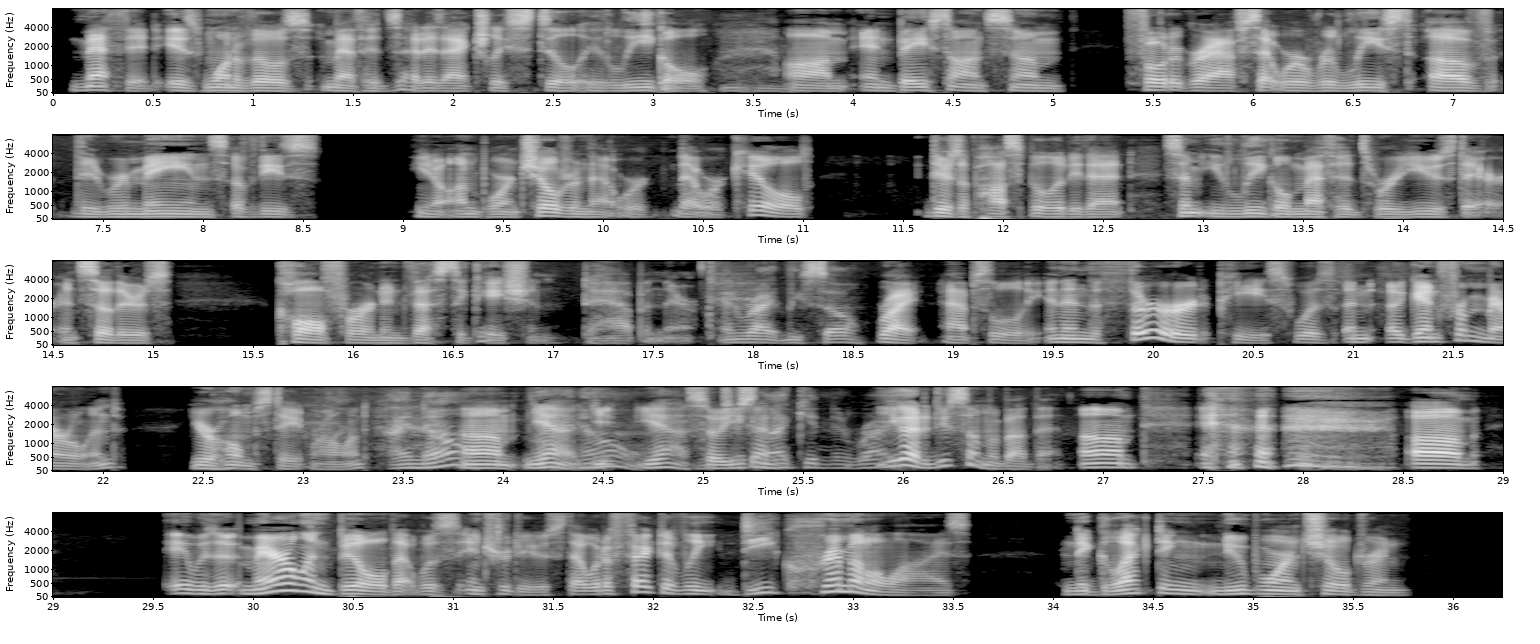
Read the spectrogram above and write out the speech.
method is one of those methods that is actually still illegal. Um, and based on some photographs that were released of the remains of these, you know, unborn children that were that were killed, there's a possibility that some illegal methods were used there, and so there's call for an investigation to happen there. And rightly so. Right, absolutely. And then the third piece was an, again from Maryland, your home state, Roland. I know. Um, yeah, I you- yeah. So you got not getting it right. you got to do something about that. Um, um, it was a Maryland bill that was introduced that would effectively decriminalize neglecting newborn children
